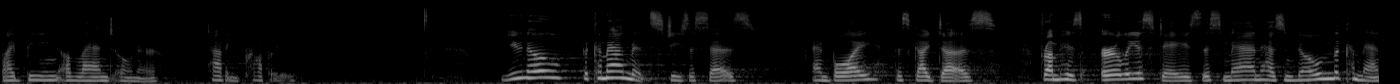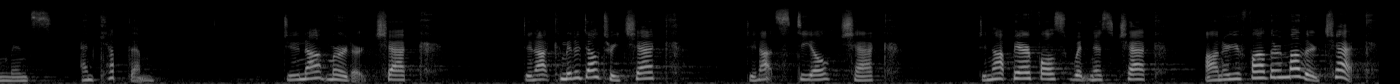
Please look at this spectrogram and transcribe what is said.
by being a landowner, having property. You know the commandments, Jesus says. And boy, this guy does. From his earliest days, this man has known the commandments and kept them. Do not murder, check. Do not commit adultery, check. Do not steal, check. Do not bear false witness, check. Honor your father and mother, check.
